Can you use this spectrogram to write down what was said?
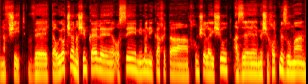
נפשית. וטעויות שאנשים כאלה עושים, אם אני אקח את התחום של האישות, אז זה משיכות מזומן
